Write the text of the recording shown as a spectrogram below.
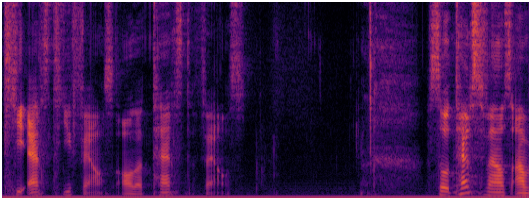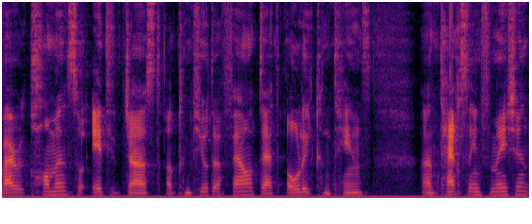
txt files or the text files. So text files are very common, so it is just a computer file that only contains uh, text information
